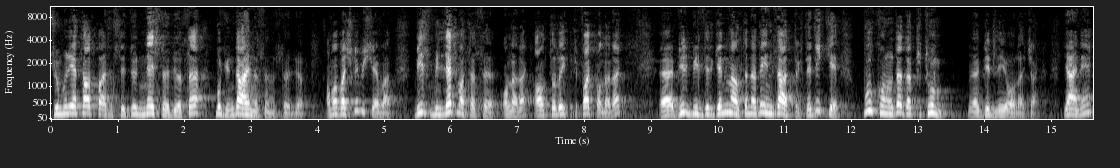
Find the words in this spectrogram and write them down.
Cumhuriyet Halk Partisi dün ne söylüyorsa bugün de aynısını söylüyor. Ama başka bir şey var. Biz millet masası olarak, altılı ittifak olarak e, bir bildirgenin altına da imza attık. Dedik ki bu konuda da tutum e, birliği olacak. Yani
